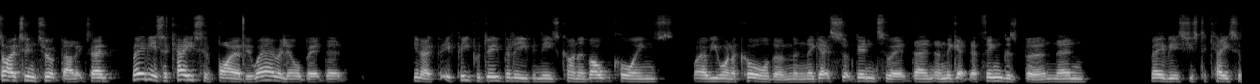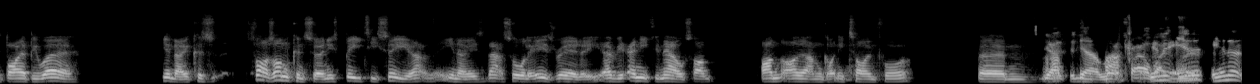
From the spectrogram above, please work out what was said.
sorry to interrupt, Alex. And maybe it's a case of buyer beware a little bit that, you know, if, if, people do believe in these kind of altcoins, whatever you want to call them, and they get sucked into it, then and they get their fingers burnt, then maybe it's just a case of buyer beware. You know, because as far as I'm concerned, it's BTC. That, you know, that's all it is really. Every, anything else, I'm, I'm, I haven't got any time for. Um, yeah, yeah. Look, in a, in, a, in a,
